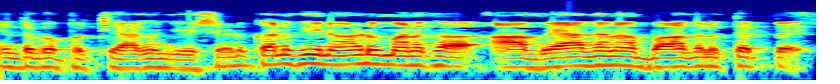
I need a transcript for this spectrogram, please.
ఎంత గొప్ప త్యాగం చేశాడు. కనుక ఈనాడు మనకు ఆ వేదన బాధలు తప్పాయి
